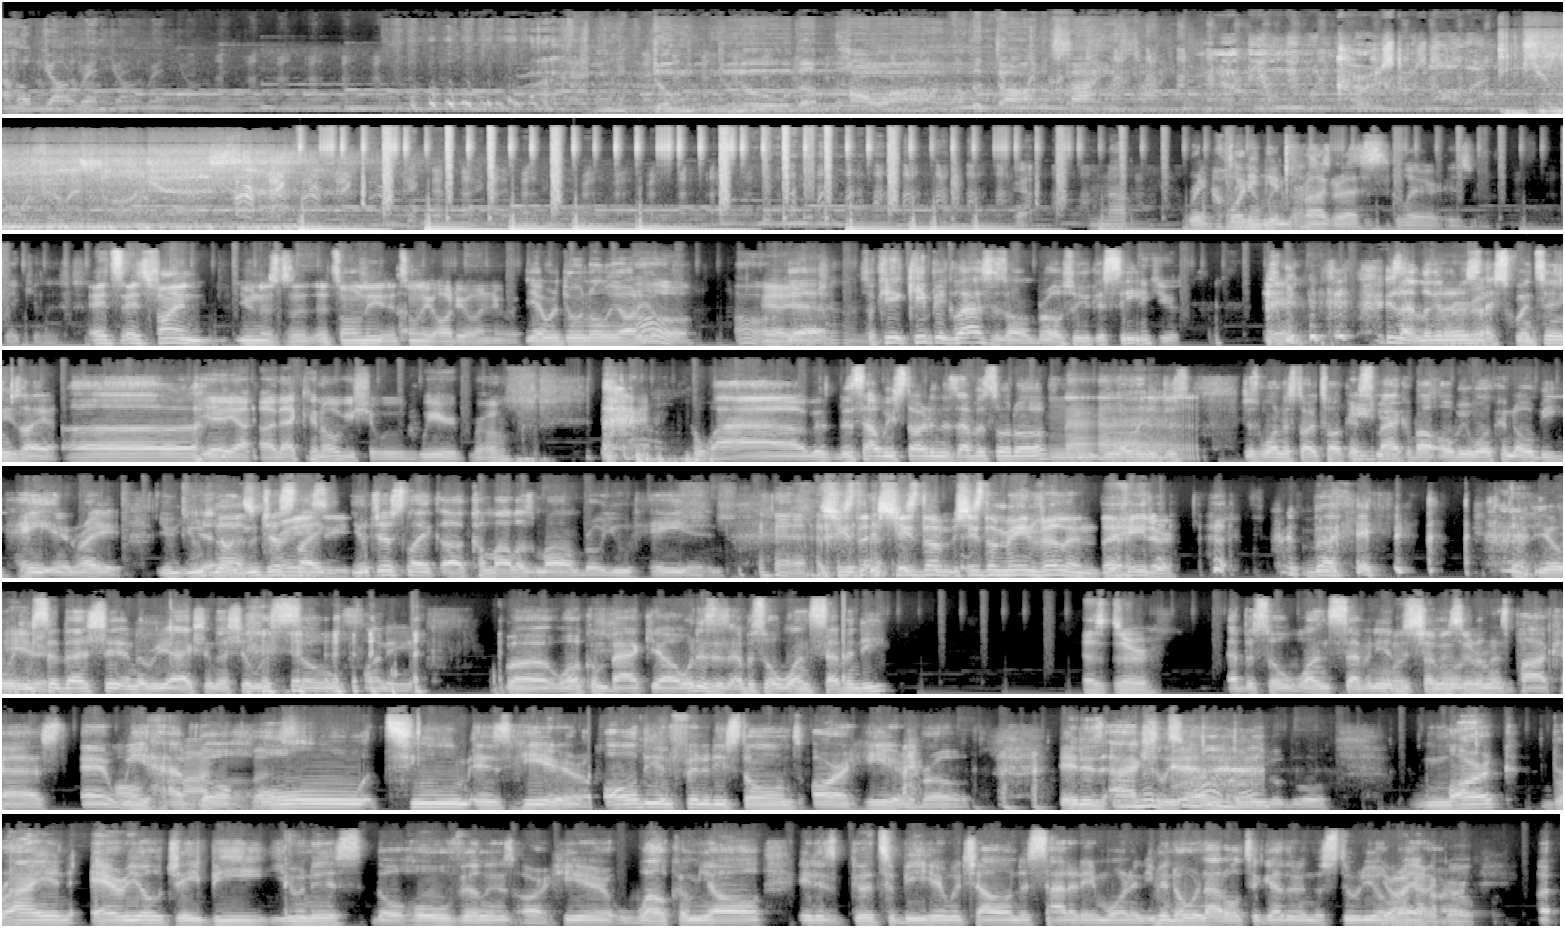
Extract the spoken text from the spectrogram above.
I hope y'all ready. Y'all ready. Yeah, I'm not Recording in I'm taking off my glasses 'cause progress. This glare is ridiculous. It's it's fine, Eunice. It's only it's only audio anyway. Yeah, we're doing only audio. Oh, oh, Yeah, yeah. chilling. So keep keep your glasses on, bro, so you can see. Thank you. Yeah, He's like looking at us, like squinting. He's like, uh, yeah, yeah. Uh, that Kenobi shit was weird, bro. wow. This, this how we starting this episode off? You- Nah. You, already just just want to start talking Hating. smack about Obi Wan Kenobi, hating, right? You you Yeah, yo, that's you just crazy. like you just like uh, Kamala's mom, bro. You hating. She's the she's the she's the main villain, the hater. The- Yo, when you said that shit in the reaction, that shit was so funny. But welcome back, y'all. What is this? Episode 170? Yes, sir. Episode 170 of the Children 170. Villains podcast. And we have the us. whole team is here. All the Infinity Stones are here, bro. it is actually two on, bro. unbelievable. Mark, Brian, Ariel, JB, Eunice, the whole villains are here. Welcome, y'all. It is good to be here with y'all on this Saturday morning, even though we're not all together in the studio, Yo, I right? gotta go. Uh,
